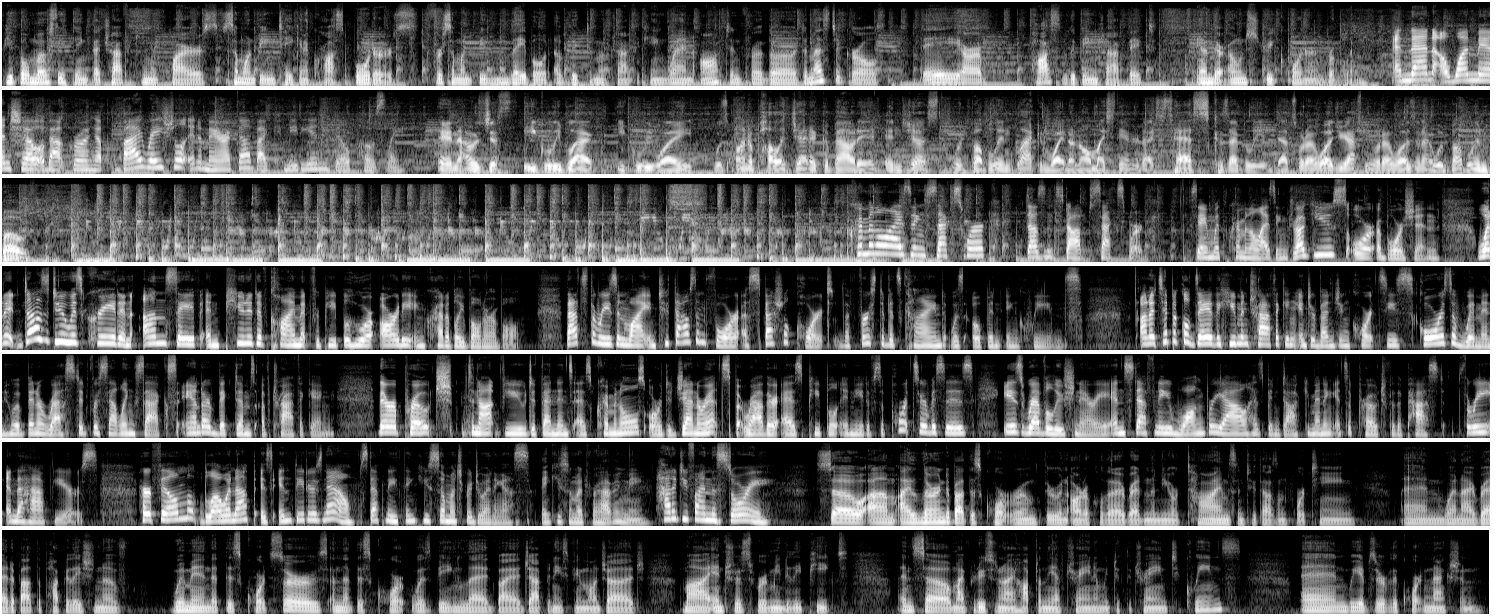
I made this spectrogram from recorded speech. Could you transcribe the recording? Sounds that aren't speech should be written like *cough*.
People mostly think that trafficking requires someone being taken across borders for someone to be labeled a victim of trafficking, when often for the domestic girls, they are possibly being trafficked in their own street corner in Brooklyn. And then a one man show about growing up biracial in America by comedian Bill Posley. And I was just equally black, equally white, was unapologetic about it, and just would bubble in black and white on all my standardized tests because I believed that's what I was. You asked me what I was, and I would bubble in both. Criminalizing sex work doesn't stop sex work. Same with criminalizing drug use or abortion. What it does do is create an unsafe and punitive climate for people who are already incredibly vulnerable. That's the reason why in 2004, a special court, the first of its kind, was opened in Queens. On a typical day, the Human Trafficking Intervention Court sees scores of women who have been arrested for selling sex and are victims of trafficking. Their approach to not view defendants as criminals or degenerates, but rather as people in need of support services, is revolutionary, and Stephanie Wang-Breal has been documenting its approach for the past three and a half years. Her film, Blowing Up, is in theaters now. Stephanie, thank you so much for joining us. Thank you so much for having me. How did you find the story? So um, I learned about this courtroom through an article that I read in the New York Times in 2014. And when I read about the population of women that this court serves and that this court was being led by a Japanese female judge, my interests were immediately piqued. And so my producer and I hopped on the F train and we took the train to Queens and we observed the court in action.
